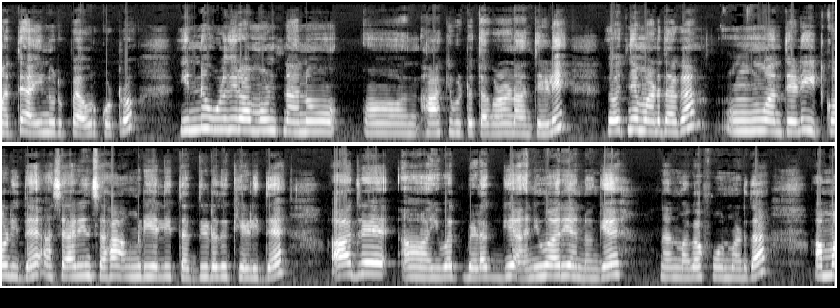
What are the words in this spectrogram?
ಮತ್ತು ಐನೂರು ರೂಪಾಯಿ ಅವ್ರು ಕೊಟ್ಟರು ಇನ್ನು ಉಳಿದಿರೋ ಅಮೌಂಟ್ ನಾನು ಹಾಕಿಬಿಟ್ಟು ತಗೊಳ್ಳೋಣ ಅಂಥೇಳಿ ಯೋಚನೆ ಮಾಡಿದಾಗ ಹ್ಞೂ ಅಂಥೇಳಿ ಇಟ್ಕೊಂಡಿದ್ದೆ. ಆ ಸ್ಯಾರಿನ ಸಹ ಅಂಗಡಿಯಲ್ಲಿ ತೆಗ್ದಿಡೋದಕ್ಕೆ ಹೇಳಿದ್ದೆ. ಆದರೆ ಇವತ್ತು ಬೆಳಗ್ಗೆ ಅನಿವಾರ್ಯ ಅನ್ನೋಂಗೆ ನನ್ನ ಮಗ ಫೋನ್ ಮಾಡ್ದ. ಅಮ್ಮ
